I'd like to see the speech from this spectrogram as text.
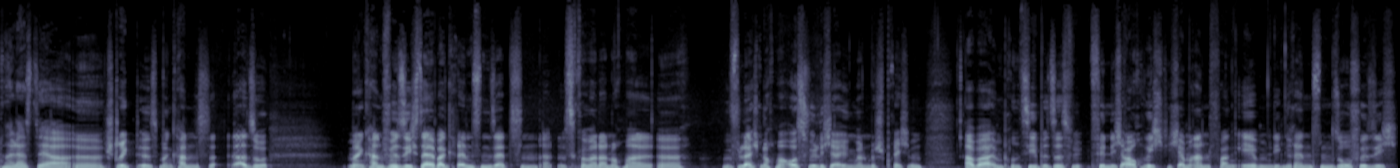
weil das sehr äh, strikt ist. Man kann es, also man kann für sich selber Grenzen setzen. Das können wir dann nochmal, äh, vielleicht nochmal ausführlicher irgendwann besprechen. Aber im Prinzip ist es, finde ich, auch wichtig, am Anfang eben die Grenzen so für sich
